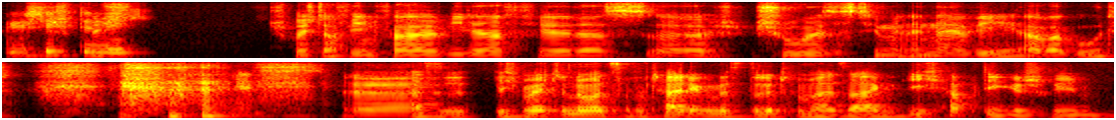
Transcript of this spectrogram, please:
Geschichte spricht, nicht. Spricht auf jeden Fall wieder für das äh, Schulsystem in NRW, aber gut. äh, also ich möchte nochmal zur Verteidigung das dritte Mal sagen, ich habe die geschrieben.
